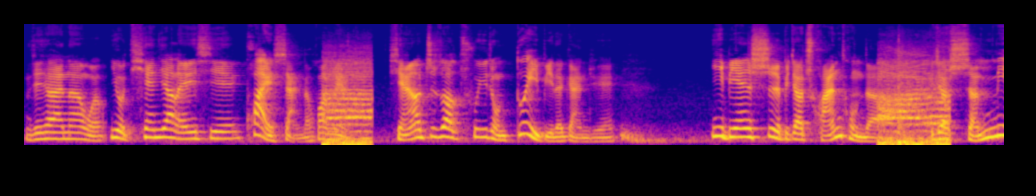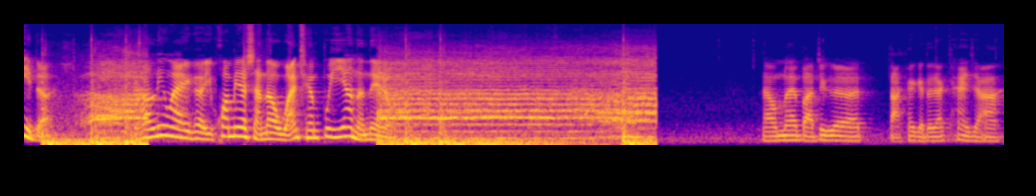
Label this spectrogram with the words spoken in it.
那接下来呢，我又添加了一些快闪的画面，想要制造出一种对比的感觉。一边是比较传统的、比较神秘的，然后另外一个画面又闪到完全不一样的内容。来，我们来把这个打开给大家看一下啊。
